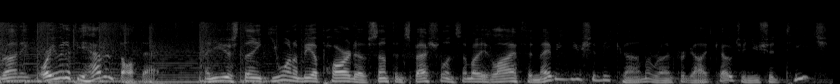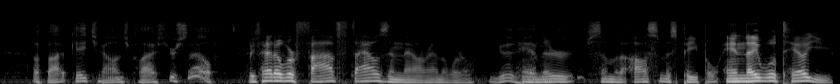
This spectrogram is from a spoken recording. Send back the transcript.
running, or even if you haven't thought that, and you just think you want to be a part of something special in somebody's life, then maybe you should become a Run for God coach and you should teach a 5K challenge class yourself. We've had over 5,000 now around the world. Good and they're some of the awesomest people. And they will tell you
